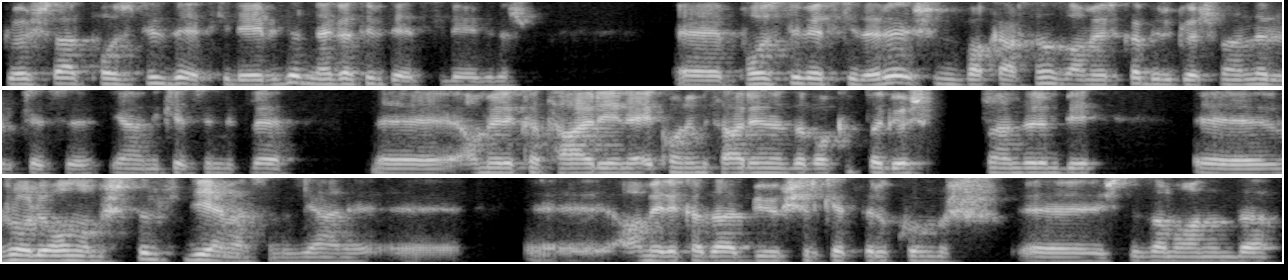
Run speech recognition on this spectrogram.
göçler pozitif de etkileyebilir, negatif de etkileyebilir e, pozitif etkileri şimdi bakarsanız Amerika bir göçmenler ülkesi. Yani kesinlikle e, Amerika tarihine, ekonomi tarihine de bakıp da göçmenlerin bir e, rolü olmamıştır diyemezsiniz. Yani e, e, Amerika'da büyük şirketleri kurmuş e, işte zamanında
